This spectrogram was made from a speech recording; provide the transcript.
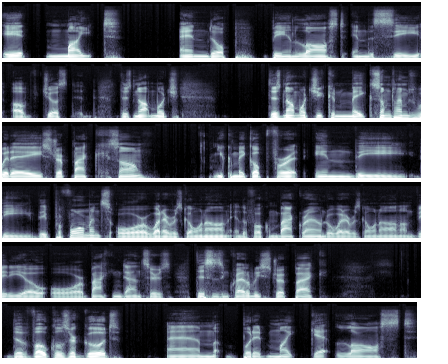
It might end up being lost in the sea of just there's not much there's not much you can make. Sometimes with a stripped back song you can make up for it in the the the performance or whatever's going on in the fucking background or whatever's going on on video or backing dancers. This is incredibly stripped back. The vocals are good um but it might get lost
